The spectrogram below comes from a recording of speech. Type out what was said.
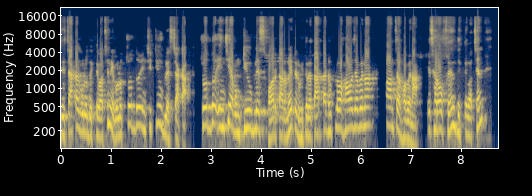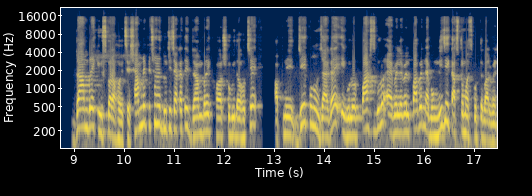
যে চাকাগুলো দেখতে পাচ্ছেন, এগুলো চোদ্দ ইঞ্চি টিউবলেস চাকা। চোদ্দ ইঞ্চি এবং টিউবলেস হওয়ার কারণে এটার ভিতরে তারটা ঢুকলেও হাওয়া যাবে না পাঞ্চার হবে না। এছাড়াও ফ্রেন্ডস দেখতে পাচ্ছেন ড্রাম ব্রেক ইউজ করা হয়েছে। সামনে পিছনে দুটি চাকাতেই ড্রাম ব্রেক হওয়ার সুবিধা হচ্ছে, আপনি যে কোনো জায়গায় এগুলোর পার্টসগুলো অ্যাভেলেবেল পাবেন এবং নিজেই কাস্টমাইজ করতে পারবেন।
